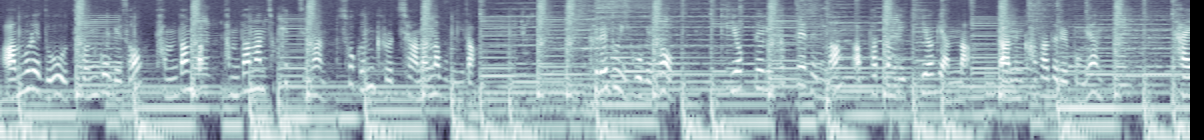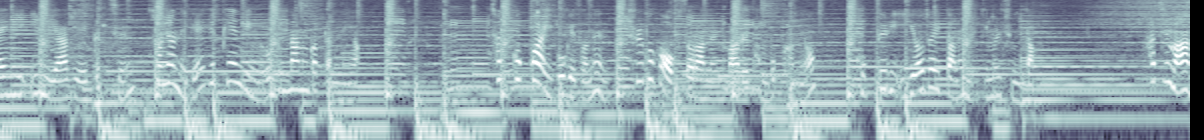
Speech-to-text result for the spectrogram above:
아무래도 전곡에서 담담, 담담한 척했지만 속은 그렇지 않았나 봅니다. 그래도 이 곡에서 기억들이 삭제됐나 아팠던 게 기억이 안 나 라는 가사들을 보면 다행히 이 이야기의 끝은 소년에게 해피엔딩으로 끝나는 것 같네요. 첫 곡과 이 곡에서는 출구가 없어라는 말을 반복하며 곡들이 이어져 있다는 느낌을 줍니다. 하지만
